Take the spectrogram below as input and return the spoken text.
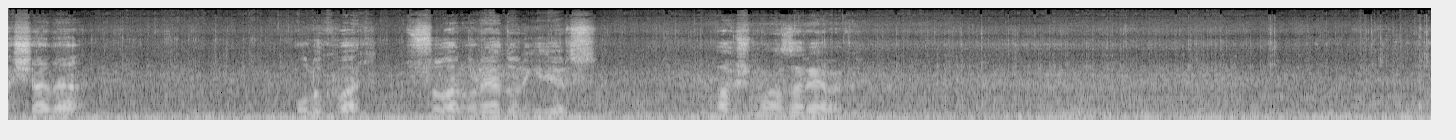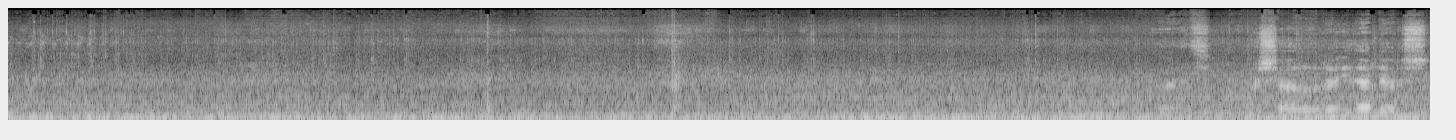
Aşağıda oluk var, su var. Oraya doğru gidiyoruz. Bak şu manzaraya bak. Evet, aşağı doğru ilerliyoruz.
